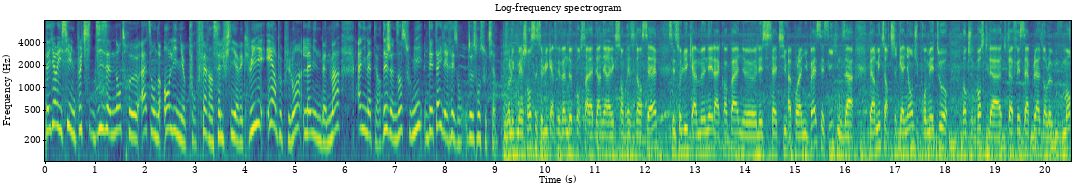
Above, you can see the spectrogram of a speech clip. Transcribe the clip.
D'ailleurs ici, une petite dizaine d'entre eux attendent en ligne pour faire un selfie avec lui, et un peu plus loin, Lamine Benma, animateur des jeunes Insoumis détaille les raisons de son soutien. Jean-Luc Mélenchon, c'est celui qui a fait 22% à la dernière élection présidentielle. C'est celui qui a mené la campagne euh, législative pour la NUPES. C'est celui qui nous a permis de sortir gagnant du premier tour. Donc je pense qu'il a tout à fait sa place dans le mouvement.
